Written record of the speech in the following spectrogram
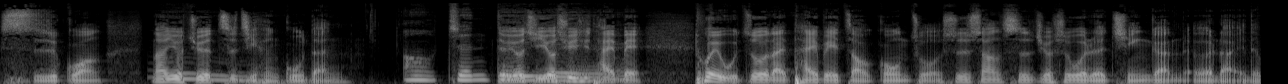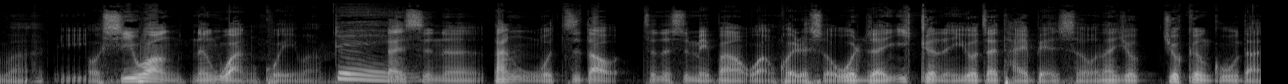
时光，那又觉得自己很孤单，嗯、哦，真的，对，尤其尤其去台北，退伍之后来台北找工作，事实上是就是为了情感而来的嘛，我希望能挽回嘛，对，但是呢，当我知道真的是没办法挽回的时候，我人一个人又在台北的时候，那就就更孤单，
